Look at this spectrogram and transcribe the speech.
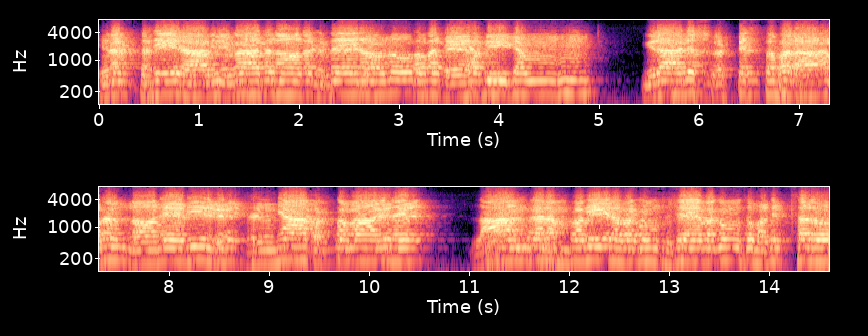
युनक्तधीरावियुगातनोदकृतेनोपतेह बीजम्। विराजसृष्टिस्तफलासन्नो नेदीर्घण्यापक्वमायुधे लाङ्गनम् पवीरवगुम् सुषेवगुम् सुमतित्सरो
